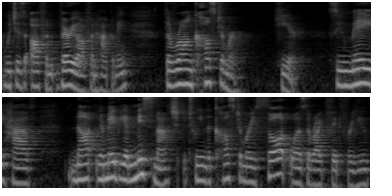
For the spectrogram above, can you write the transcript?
which is often, very often happening, the wrong customer here. So you may have not, there may be a mismatch between the customer you thought was the right fit for you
